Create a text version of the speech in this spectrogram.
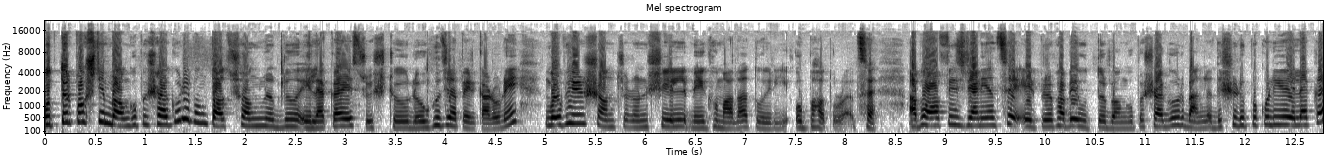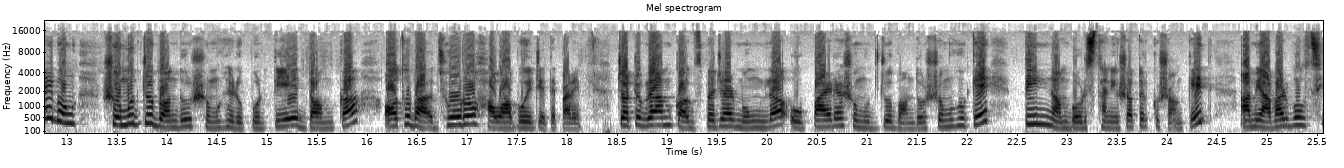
উত্তর পশ্চিম বঙ্গোপসাগর এবং তৎসংলগ্ন এলাকায় সৃষ্ট লঘুচাপের কারণে গভীর সঞ্চরণশীল মেঘমালা তৈরি অব্যাহত রয়েছে। আবহাওয়া অফিস জানিয়েছে, এর প্রভাবে উত্তর বঙ্গোপসাগর, বাংলাদেশের উপকূলীয় এলাকা এবং সমুদ্র বন্দর সমূহের উপর দিয়ে দমকা অথবা ঝোড়ো হাওয়া বয়ে যেতে পারে। চট্টগ্রাম, কক্সবাজার, মোংলা ও পায়রা সমুদ্র বন্দর সমূহকে তিন নম্বর স্থানীয় সতর্ক সংকেত। আমি আবার বলছি,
